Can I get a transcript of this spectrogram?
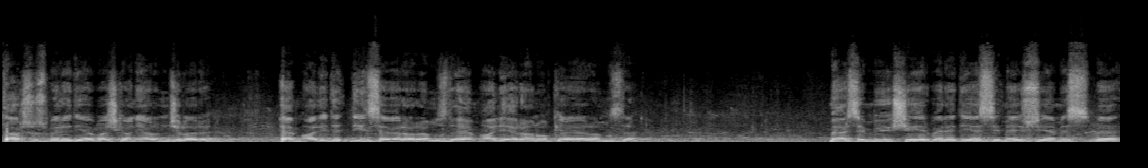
Tarsus Belediye Başkan Yardımcıları hem Ali Dinsever aramızda hem Ali Erhan Okyay aramızda. Mersin Büyükşehir Belediyesi mevsiyemiz ve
